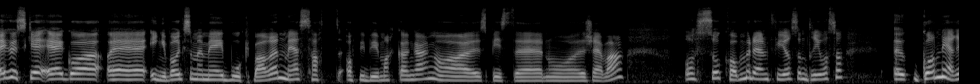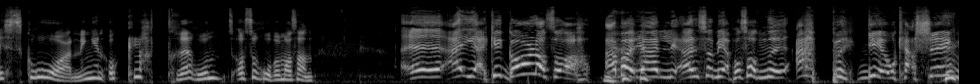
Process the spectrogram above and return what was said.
Jeg husker jeg og eh, Ingeborg, som er med i Bokbaren, vi satt oppe i Bymarka en gang og spiste noe skjeva. Og så kommer det en fyr som driver så eh, går ned i skråningen og klatrer rundt, og så roper man sånn «Eh, jeg er ikke gal, altså! Jeg bare er, er så mye på sånn app, geocaching.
